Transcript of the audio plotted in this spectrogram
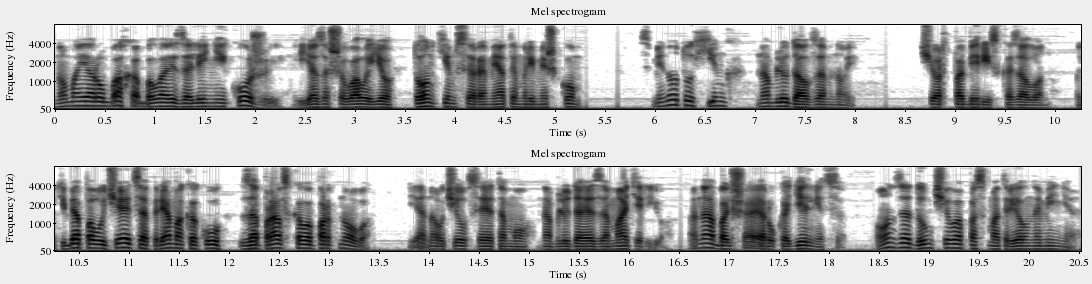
но моя рубаха была из оленей кожи, и я зашивал ее тонким сыромятым ремешком. С минуту Хинг наблюдал за мной. «Черт побери», — сказал он, — «у тебя получается прямо как у заправского портного». Я научился этому, наблюдая за матерью. Она большая рукодельница. Он задумчиво посмотрел на меня.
